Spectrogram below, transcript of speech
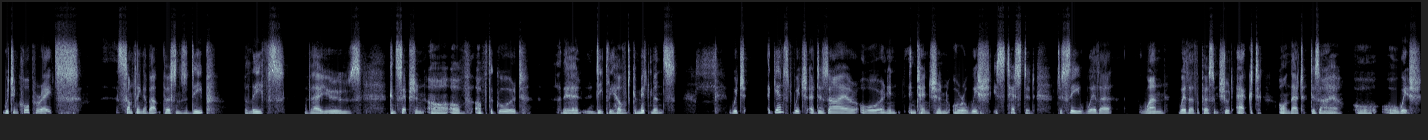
which incorporates something about the person's deep beliefs, values, conception of, of, of the good, their deeply held commitments, which against which a desire or an in, intention or a wish is tested to see whether one whether the person should act on that desire or or wish.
